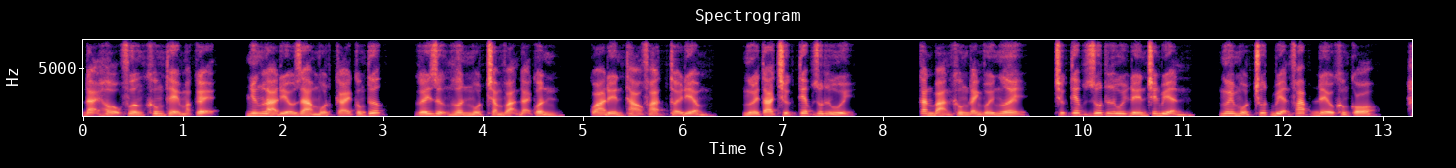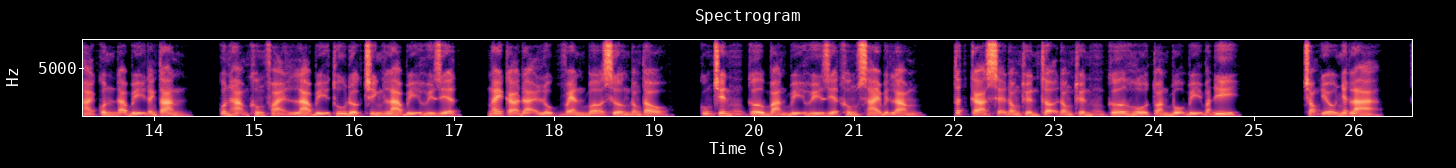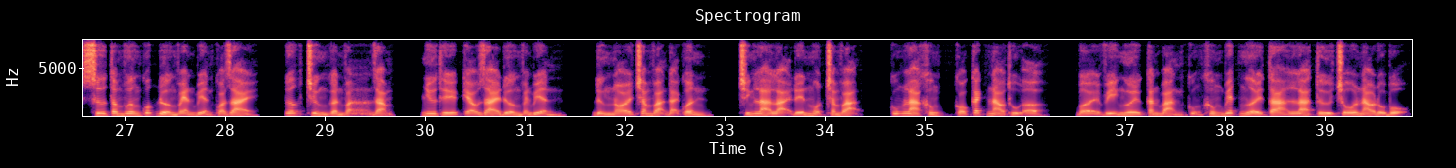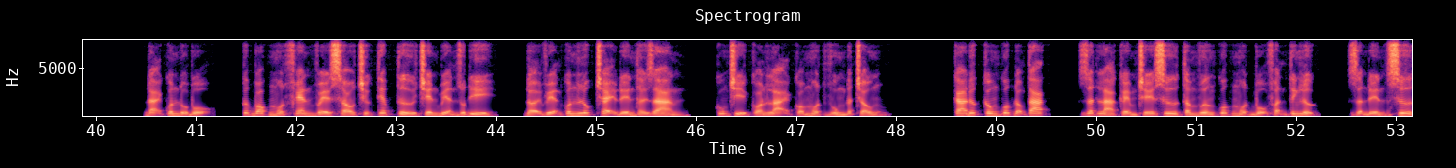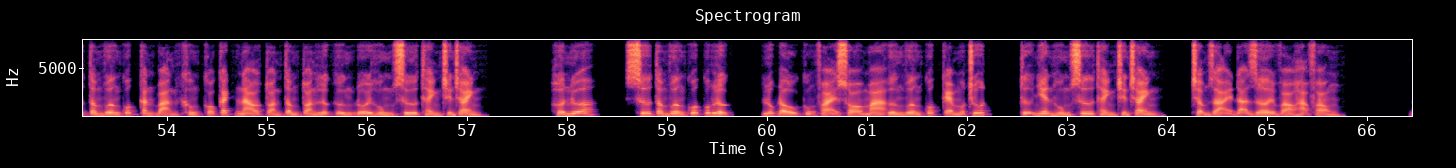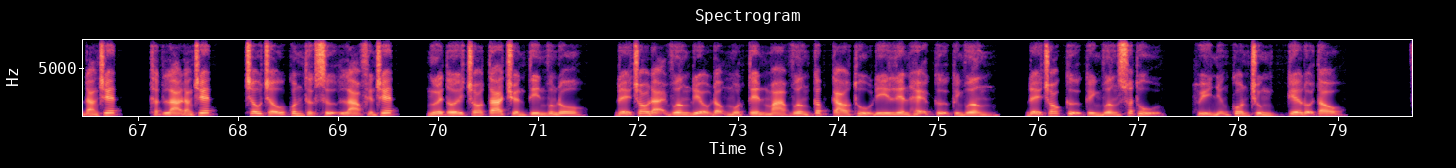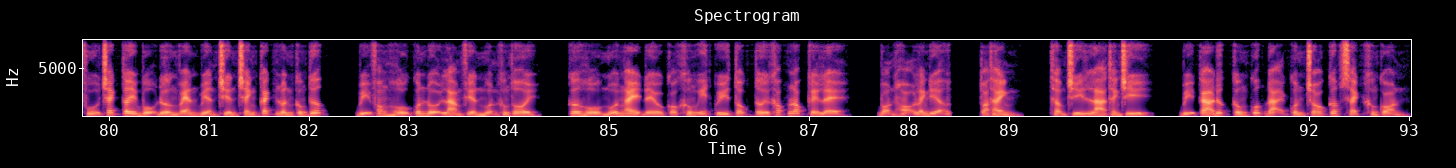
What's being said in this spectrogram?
Đại hậu phương không thể mặc kệ, nhưng là điều ra một cái công tước, gây dựng hơn 100 vạn đại quân, qua đến thảo phạt thời điểm, người ta trực tiếp rút lui. Căn bản không đánh với ngươi, trực tiếp rút lui đến trên biển, ngươi một chút biện pháp đều không có, hải quân đã bị đánh tan, quân hạm không phải là bị thu được chính là bị hủy diệt, ngay cả đại lục ven bờ xưởng đóng tàu, cũng trên cơ bản bị hủy diệt không sai biệt lắm, tất cả sẽ đóng thuyền thợ đóng thuyền cơ hồ toàn bộ bị bắt đi. Trọng yếu nhất là, sư tâm vương quốc đường ven biển quá dài, ước chừng gần vạn dặm, như thế kéo dài đường ven biển, đừng nói trăm vạn đại quân, chính là lại đến một trăm vạn, cũng là không có cách nào thủ ở, bởi vì ngươi căn bản cũng không biết người ta là từ chỗ nào đổ bộ. Đại quân đổ bộ, cướp bóc một phen về sau trực tiếp từ trên biển rút đi, đợi viện quân lúc chạy đến thời gian, cũng chỉ còn lại có một vùng đất trống. Ca Đức công quốc động tác, rất là kềm chế sư tâm vương quốc một bộ phận tinh lực, dẫn đến sư tâm vương quốc căn bản không có cách nào toàn tâm toàn lực ứng đối hùng sư thành chiến tranh. Hơn nữa, sư tâm vương quốc quốc lực, lúc đầu cũng phải so ma ương vương quốc kém một chút, tự nhiên hùng sư thành chiến tranh, chậm rãi đã rơi vào hạ phong. Đáng chết, thật là đáng chết, châu chấu quân thực sự là phiền chết, người tới cho ta truyền tin vương đô, để cho đại vương điều động một tên ma vương cấp cao thủ đi liên hệ cự kình vương, để cho cự kình vương xuất thủ, hủy những côn trùng kia đội tàu. Phụ trách tây bộ đường ven biển chiến tranh cách luân công tước, bị phong hổ quân đội làm phiền muộn không thôi, cơ hồ mỗi ngày đều có không ít quý tộc tới khóc lóc kể lể, bọn họ lãnh địa, tòa thành, thậm chí là thành trì, bị ca đức công quốc đại quân cho cướp sạch không còn.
